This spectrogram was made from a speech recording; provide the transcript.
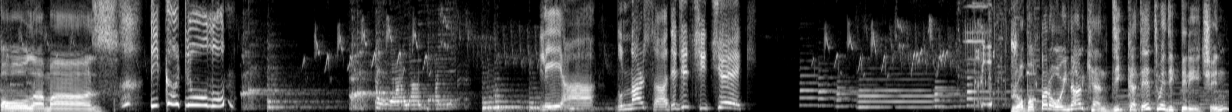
Olamaz. Bunlar sadece çiçek. Robotlar oynarken dikkat etmedikleri için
